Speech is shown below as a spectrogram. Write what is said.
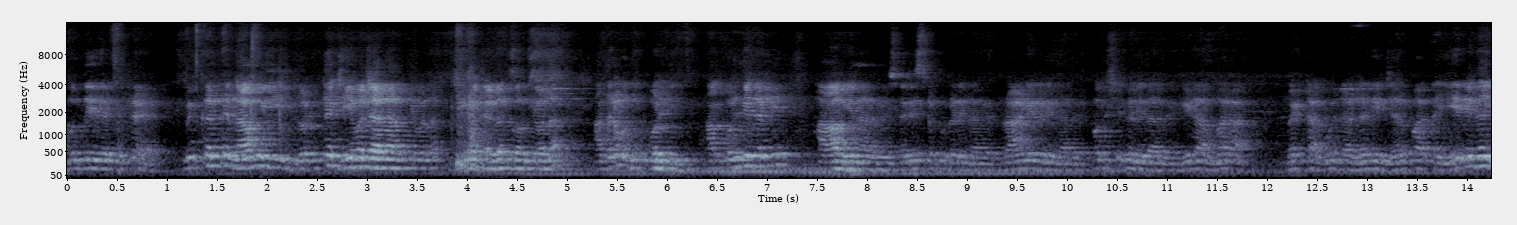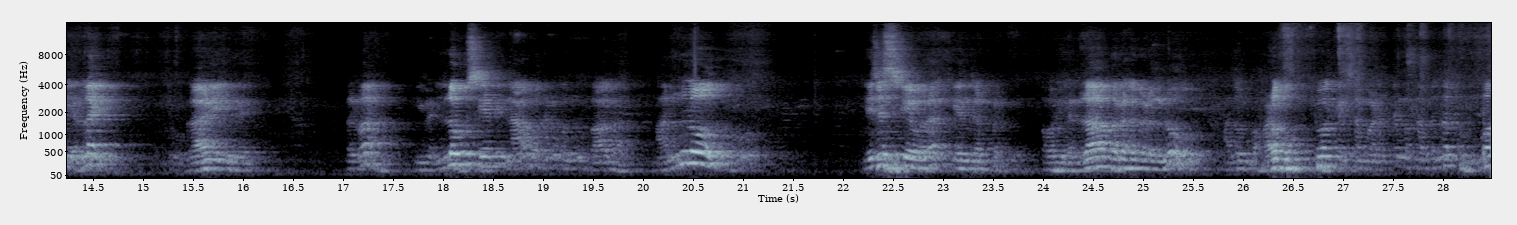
ಬುದ್ಧಿ ಇದೆ ಬಿಟ್ಟರೆ ಮಿಕ್ಕಂತೆ ನಾವು ಈ ದೊಡ್ಡ ಜೀವಜಾಲ ಅಂತೀವಲ್ಲ ಜೀವ ಜಗತ್ತು ಅಂತೀವಲ್ಲ, ಅದರ ಒಂದು ಕೊಂಡಿ ಆ ಕೊಂಡಿನಲ್ಲಿ ಹಾವಿದ್ದಾವೆ ಸರೀಸೃಪಗಳಿದ್ದಾವೆ ಪ್ರಾಣಿಗಳಿದ್ದಾವೆ ಪಕ್ಷಿಗಳಿದ್ದಾವೆ ಗಿಡ, ಮರ, ಬೆಟ್ಟ, ಗುಡ್ಡ, ನದಿ, ಜಲಪಾತ, ಏನಿದೆ ಎಲ್ಲ ಇದೆ. ಗಾಳಿ ಇದೆ, ಅಲ್ವಾ? ಇವೆಲ್ಲವೂ ಸೇರಿ ನಾವು ಅದರ ಒಂದು ಭಾಗ. ಅನ್ನೋದು ಯಶಸ್ವಿಯವರ ಕೇಂದ್ರ ಪ್ರಜ್ಞೆ ಅವರ ಎಲ್ಲ ಬರಹಗಳಲ್ಲೂ ಅದು ಬಹಳ ಮುಖ್ಯವಾಗಿ ಕೆಲಸ ಮಾಡುತ್ತೆ ಮತ್ತು ಅದನ್ನು ತುಂಬಾ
